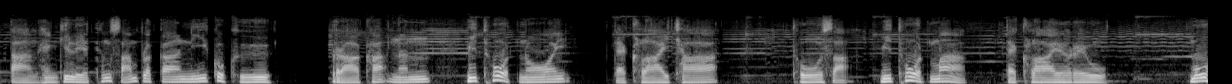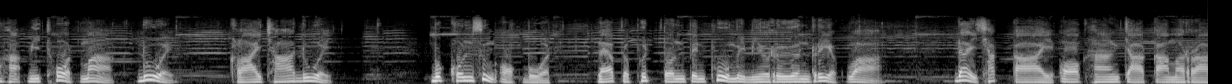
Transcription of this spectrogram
กต่างแห่งกิเลสทั้งสามประการนี้ก็คือ ราคะนั้นมีโทษน้อย แต่คลายช้า โทสะมีโทษมาก แต่คลายเร็ว โมหะมีโทษมากด้วย คลายช้าด้วย บุคคลซึ่งออกบวชแล้วประพฤติตนเป็นผู้ไม่มีเรือนเรียกว่า ได้ชักกายออกห่างจากกามรา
